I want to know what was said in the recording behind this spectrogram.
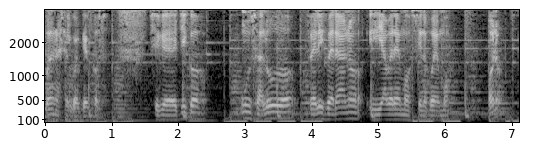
pueden hacer cualquier cosa. Así que chicos, un saludo, feliz verano y ya veremos si nos vemos o no.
